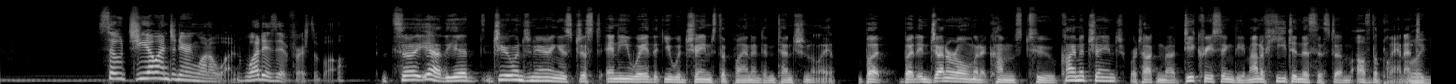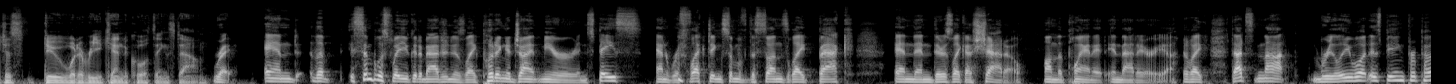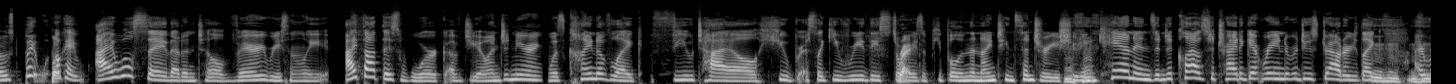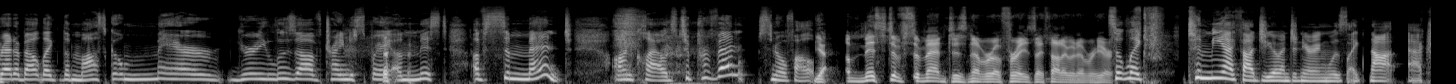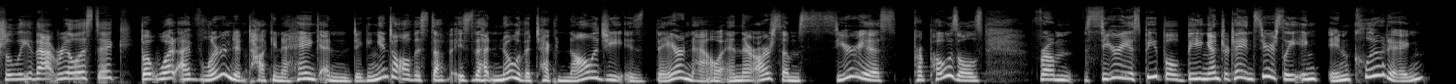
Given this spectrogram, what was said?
So, geoengineering 101, what is it, first of all? So yeah, the uh, geoengineering is just any way that you would change the planet intentionally. But but in general, when it comes to climate change, we're talking about decreasing the amount of heat in the system of the planet. Like just do whatever you can to cool things down. Right. And the simplest way you could imagine is like putting a giant mirror in space and reflecting some of the sun's light back. And then there's like a shadow on the planet in that area. Like, that's not really what is being proposed. But, okay, I will say that until very recently, I thought this work of geoengineering was kind of like futile hubris. Like you read these stories Right. of people in the 19th century shooting Mhm. cannons into clouds to try to get rain to reduce drought. Or like Mhm, I mhm. read about like the Moscow mayor Yuri Luzhkov trying to spray a mist of cement on clouds to prevent snowfall. Yeah. A mist of cement is never a phrase I thought I would ever hear. So like to me I thought geoengineering was like not actually that realistic. But what I've learned in talking to Hank and digging into all this stuff is that no, the technology is there now and there are some serious proposals from serious people being entertained seriously in- including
